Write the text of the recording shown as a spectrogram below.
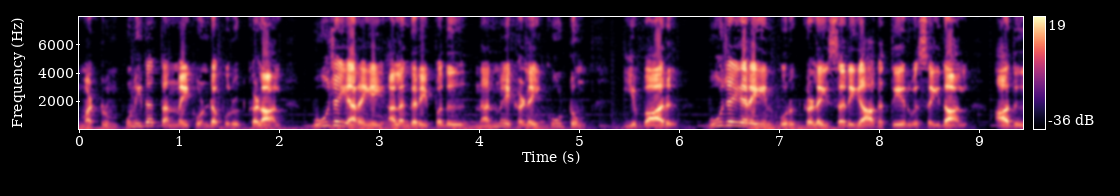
மற்றும் புனிதத்தன்மை கொண்ட பொருட்களால் பூஜை அறையை அலங்கரிப்பது நன்மைகளை கூட்டும். இவ்வாறு பூஜை அறையின் பொருட்களை சரியாக தேர்வு செய்தால் அது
